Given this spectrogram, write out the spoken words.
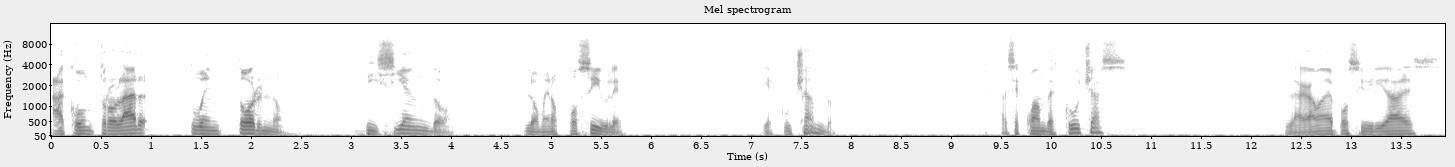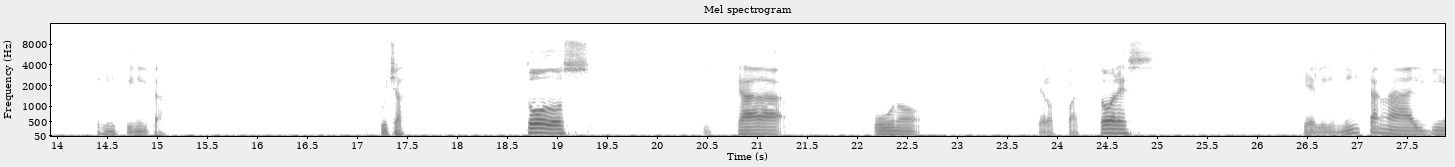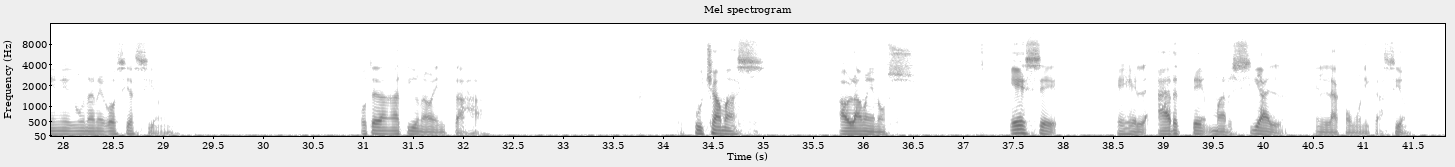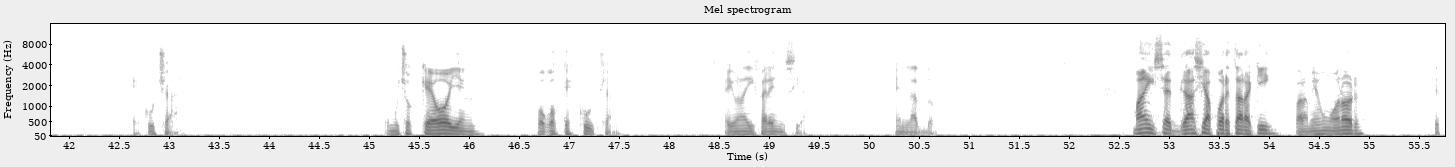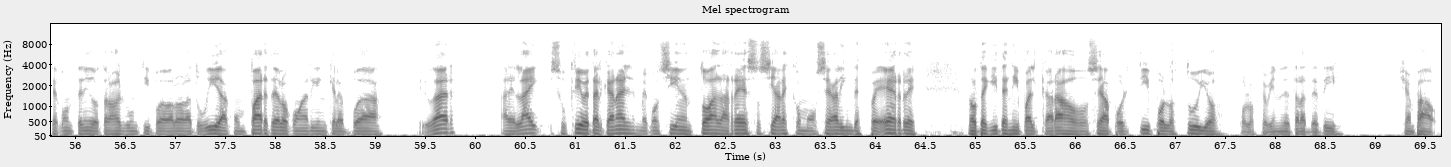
a controlar tu entorno diciendo lo menos posible y escuchando. A veces cuando escuchas, la gama de posibilidades es infinita. Escuchas todos y cada uno de los factores que limitan a alguien en una negociación o te dan a ti una ventaja. Escucha más, habla menos. Ese es el arte marcial en la comunicación. Escuchar. Hay muchos que oyen, pocos que escuchan. Hay una diferencia en las dos. Mindset, gracias por estar aquí. Para mí es un honor. Si este contenido trajo algún tipo de valor a tu vida, compártelo con alguien que le pueda ayudar. Dale like, suscríbete al canal. Me consiguen en todas las redes sociales como sea Lindes PR. No te quites ni para el carajo, o sea, por ti, por los tuyos, por los que vienen detrás de ti. Champ out.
